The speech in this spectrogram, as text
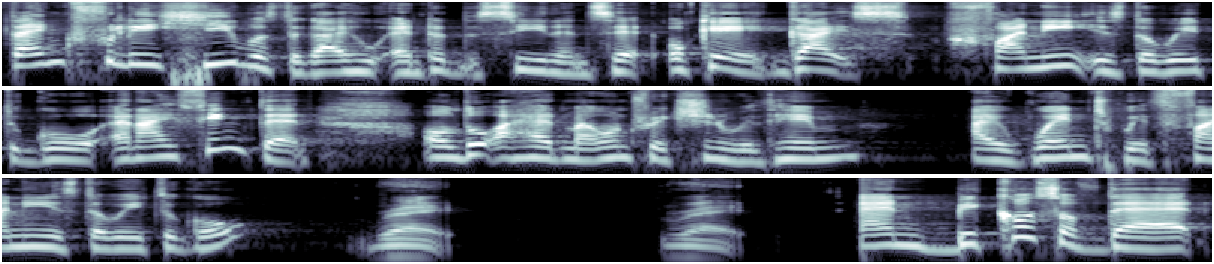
thankfully he was the guy who entered the scene and said okay guys funny is the way to go. And i think that although i had my own friction with him I went with funny is the way to go. right. Right And because of that,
